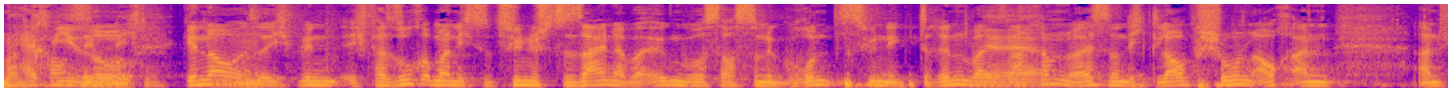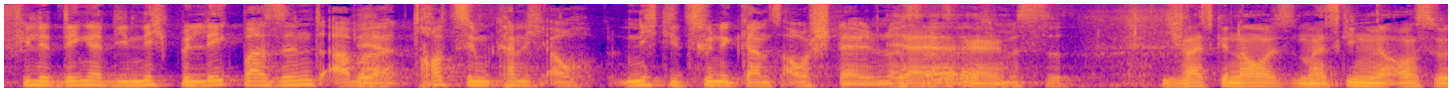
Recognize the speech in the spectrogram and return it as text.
man happy so. Nicht, ne? Genau, also mhm. ich bin, ich versuche immer nicht so zynisch zu sein, aber irgendwo ist auch so eine Grundzynik drin bei yeah. Sachen, weißt du, und ich glaube schon auch an, an viele Dinge, die nicht belegbar sind, aber yeah. trotzdem kann ich auch nicht die Zynik ganz ausstellen. Weißt? Ja, also ich, müsste ich weiß genau, es, es ging mir auch so,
